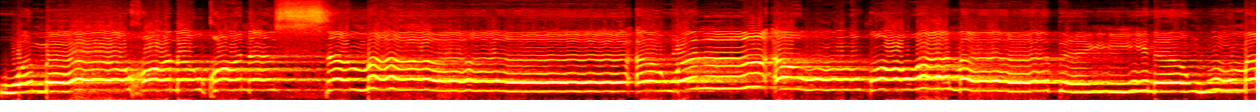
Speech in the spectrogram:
وما خلقنا السماء والأرض وما بينهما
